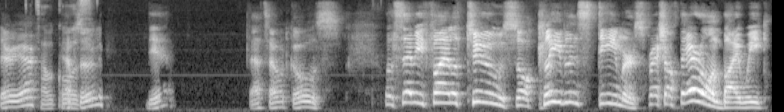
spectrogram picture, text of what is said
There you are. That's how it goes. Absolutely. Yeah. That's how it goes. Well, semi final two saw Cleveland Steamers, fresh off their own bye week,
